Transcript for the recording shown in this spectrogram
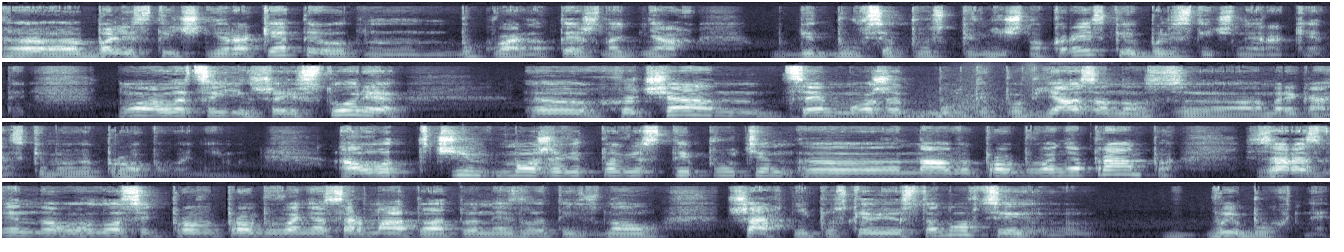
е, балістичні ракети. От буквально теж на днях відбувся пуск північно-корейської балістичної ракети. Ну, але це інша історія. Е, Хоча це може бути пов'язано з американськими випробуваннями. А от чим може відповісти Путін е, на випробування Трампа? Зараз він оголосить про випробування Сармату, а то не злетить знову в шахтній пусковій установці, е, вибухне.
